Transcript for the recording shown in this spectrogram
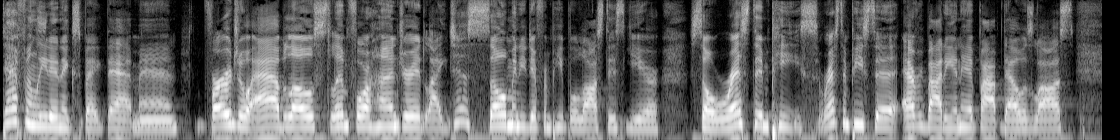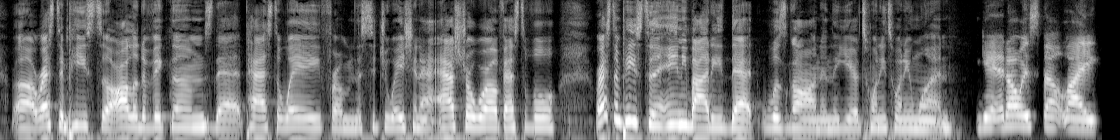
Definitely didn't expect that, man. Virgil Abloh, Slim 400, like just so many different people lost this year. So rest in peace. Rest in peace to everybody in hip hop that was lost. Uh, rest in peace to all of the victims that passed away from the situation at Astroworld Festival. Rest in peace to anybody that was gone in the year 2021. Yeah, it always felt like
